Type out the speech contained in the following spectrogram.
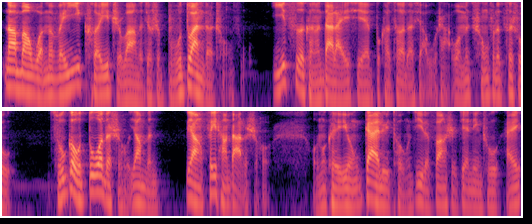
那么我们唯一可以指望的就是不断的重复，一次可能带来一些不可测的小误差。我们重复的次数足够多的时候，样本量非常大的时候，我们可以用概率统计的方式鉴定出，哎，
